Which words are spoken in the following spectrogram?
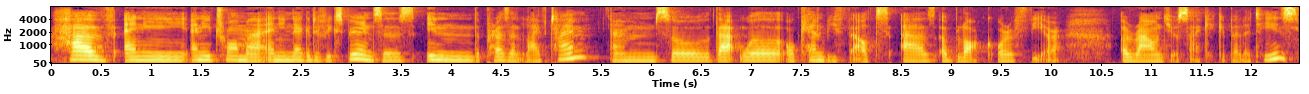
have any any trauma any negative experiences in the present lifetime. Um, so that will or can be felt as a block or a fear around your psychic abilities.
